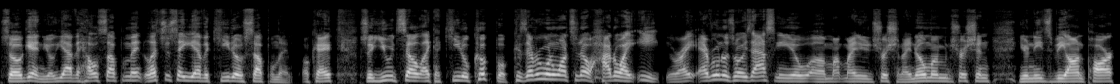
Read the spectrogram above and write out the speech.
So again, you you have a health supplement. Let's just say you have a keto supplement, okay? So you would sell like a keto cookbook because everyone wants to know how do I eat, right? Everyone is always asking you uh, my, my, nutrition. I know my nutrition you know, needs to be on par.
